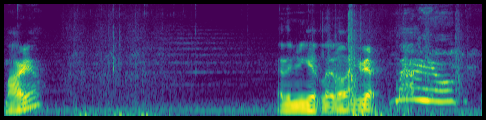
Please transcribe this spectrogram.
Mario? And then you get little and you get Mario.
